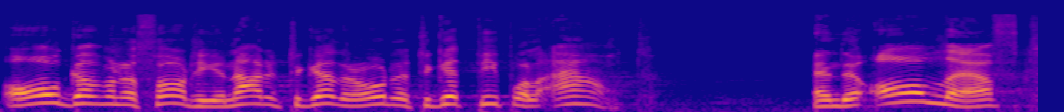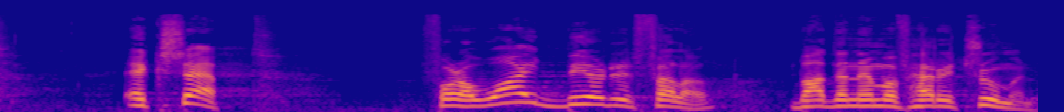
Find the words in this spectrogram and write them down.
All government authority united together in order to get people out. And they all left except for a white bearded fellow by the name of Harry Truman.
